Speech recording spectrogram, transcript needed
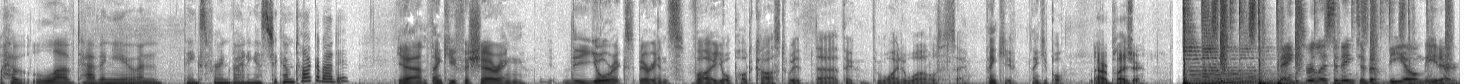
have loved having you, and thanks for inviting us to come talk about it. Yeah, and thank you for sharing the your experience via your podcast with uh, the, the wider world. So thank you. Thank you, Paul. Our pleasure. Thanks for listening to the VO Meter,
